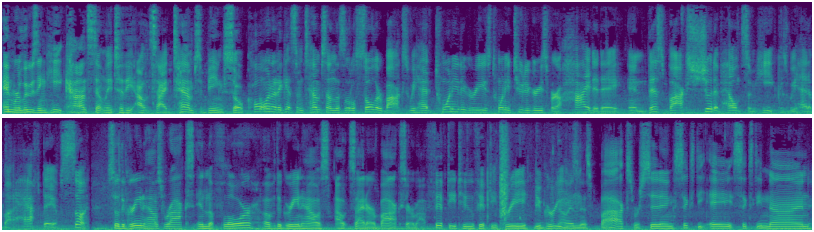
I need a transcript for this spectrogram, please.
and we're losing heat constantly to the outside temps being so cold. I wanted to get some temps on this little solar box. We had 20 degrees, 22 degrees for a high today, and this box should have held some heat because we had about half day of sun. So the greenhouse rocks in the floor of the greenhouse outside our box are about 52, 53 degrees. Now in this box, we're sitting 68, 69,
